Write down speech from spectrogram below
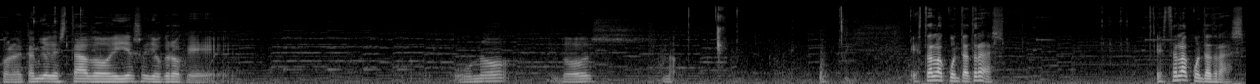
con el cambio de estado y eso yo creo que... Uno, dos... No. Está la cuenta atrás. Está la cuenta atrás.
